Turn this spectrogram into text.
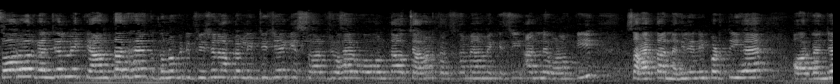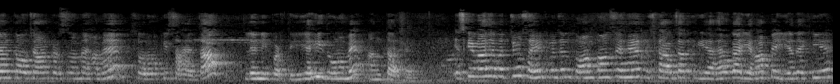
स्वर और व्यंजन में क्या अंतर है? तो दोनों की डिफिनेशन आप लोग लिख दीजिए कि स्वर जो है, वो उनका उच्चारण करते समय हमें किसी अन्य वर्णों की सहायता नहीं लेनी पड़ती है और व्यंजन का उच्चारण करते समय हमें स्वरों की सहायता लेनी पड़ती है। यही दोनों में अंतर है। इसके बाद बच्चों, संयुक्त व्यंजन कौन कौन से हैं? तो इसका आंसर यह होगा। यहाँ पे ये देखिए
